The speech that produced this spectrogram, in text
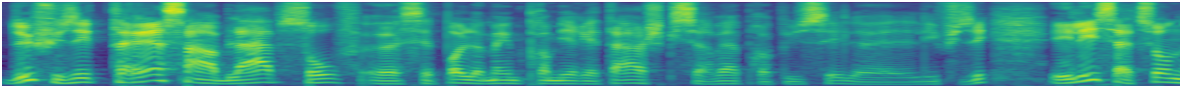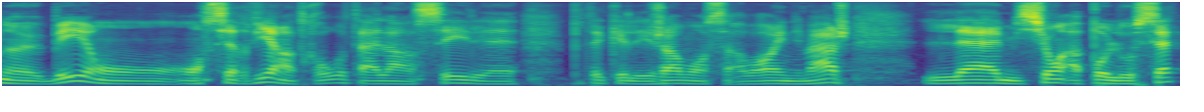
Deux fusées très semblables, sauf euh, c'est pas le même premier étage qui servait à propulser les fusées. Et les Saturn 1B ont, servi, entre autres, à lancer, peut-être que les gens vont savoir une image, la mission Apollo 7,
